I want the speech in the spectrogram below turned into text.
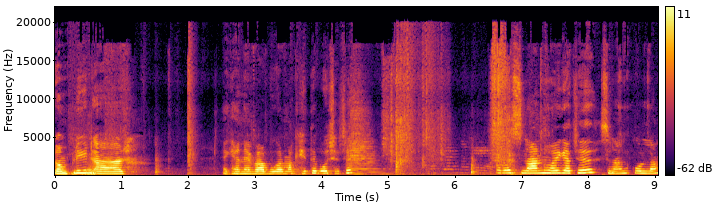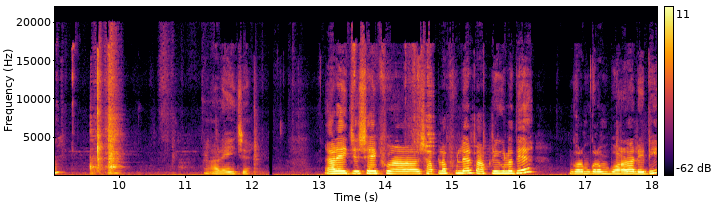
কমপ্লিট আর এখানে বাবু আর মা খেতে বসেছে। এবার স্নান হয়ে গেছে স্নান করলাম। আর এই যে আর এই যে সেই শাপলা ফুলের পাপড়িগুলো দিয়ে গরম গরম বড়া রেডি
